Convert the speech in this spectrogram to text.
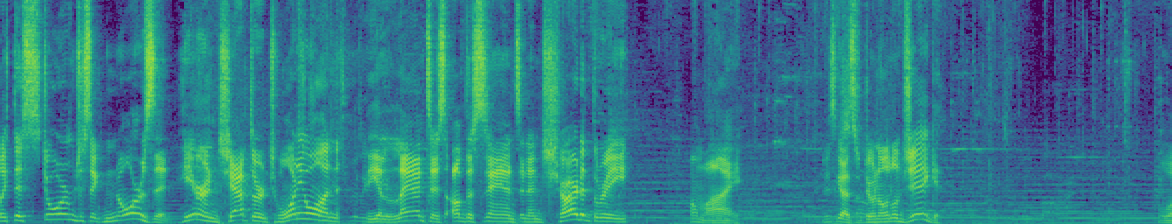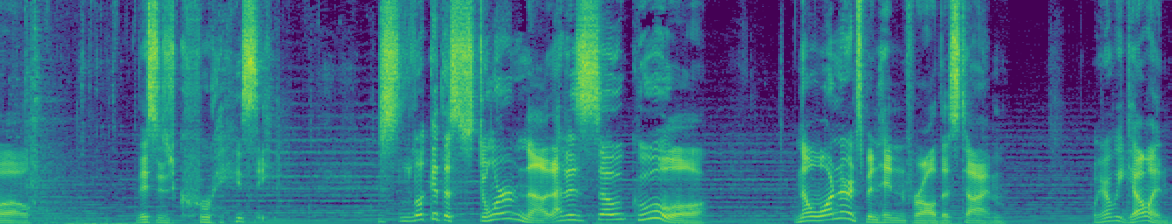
Like the storm just ignores it. Here in chapter 21, the Atlantis of the Sands in Uncharted 3. Oh my. These guys are doing a little jig. Whoa. This is crazy. Just look at the storm though. That is so cool. No wonder it's been hidden for all this time. Where are we going?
